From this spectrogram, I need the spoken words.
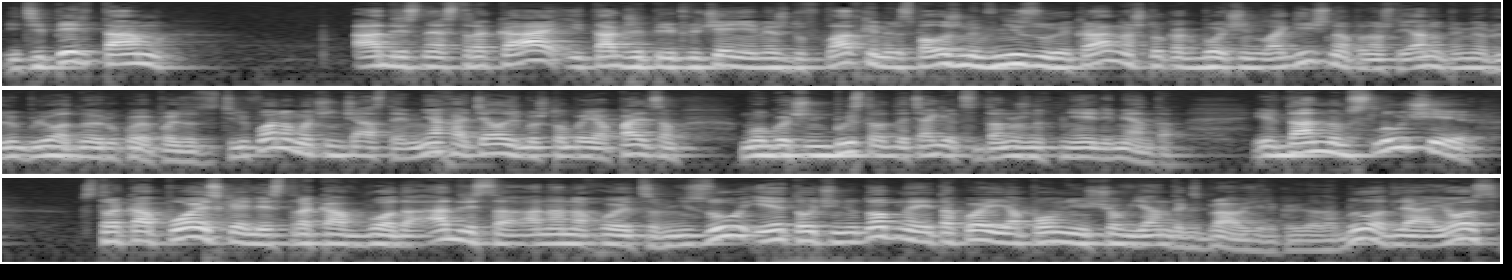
И теперь там адресная строка и также переключение между вкладками расположены внизу экрана, что как бы очень логично, потому что я, например, люблю одной рукой пользоваться телефоном очень часто, и мне хотелось бы, чтобы я пальцем мог очень быстро дотягиваться до нужных мне элементов. И в данном случае строка поиска или строка ввода адреса, она находится внизу, и это очень удобно, и такое я помню еще в Яндекс браузере когда-то было для iOS,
